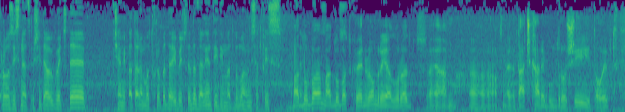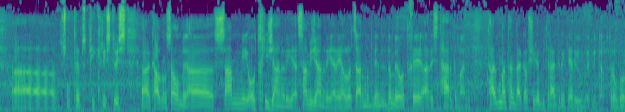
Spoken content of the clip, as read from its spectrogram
პროზის ნაწილში დავიბეჭდე ჩემი პატარა მოთხრობა დაიბეჭდა და ძალიან დიდი მადლობა ამისათვის. მადლობა, მადლობა თქვენ რომ რეალურად ამ რაღაცნაირად აჩქარებულ დროში იტოვებთ აა წუთებს ფიქრისთვის. ქალბონ სალომე 3-4 ჟანრია, სამი ჟანრია რეალურად წარმოდგენილი და მეოთხე არის თარგმანი. თარგმანთან დაკავშირებით რა კრიტერიუმები გაქვთ, როგორ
